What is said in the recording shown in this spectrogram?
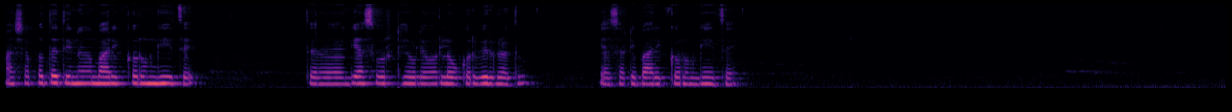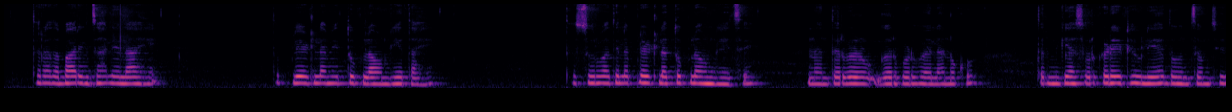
अशा पद्धतीनं बारीक करून घ्यायचं आहे तर गॅसवर ठेवल्यावर लवकर विरघळतो. यासाठी बारीक करून घ्यायचं आहे तर आता बारीक झालेला आहे. तर प्लेटला मी तूप लावून घेत आहे. तर सुरुवातीला प्लेटला तूप लावून घ्यायचं आहे नंतर गर गडबड व्हायला नको. तर मी गॅसवर कढई ठेवली आहे. दोन चमचे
